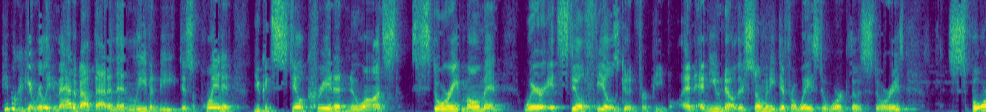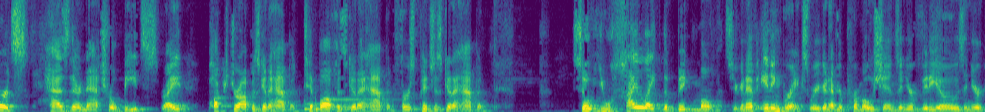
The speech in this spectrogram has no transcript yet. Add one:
people could get really mad about that and then leave and be disappointed. You could still create a nuanced story moment where it still feels good for people. And and you know, there's so many different ways to work those stories. Sports has their natural beats, right? Puck drop is going to happen. Tip off is going to happen. First pitch is going to happen. So you highlight the big moments. You're going to have inning breaks where you're going to have your promotions and your videos and your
